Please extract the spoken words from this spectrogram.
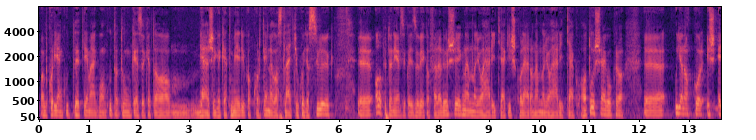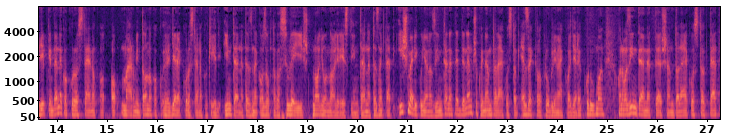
amikor ilyen kut- témákban kutatunk, ezeket a jelenségeket mérjük, akkor tényleg azt látjuk, hogy a szülők ö, alapvetően érzik, hogy az övék a felelősség, nem nagyon hárítják iskolára, nem nagyon hárítják a hatóságokra. Ö, ugyanakkor, és egyébként ennek a korosztálynak, a, a, mármint annak a gyerekkorosztálynak, akik egy interneteznek, azoknak a szülei is nagyon nagy részt interneteznek, tehát ismerik ugyan az internetet, de nem csak, hogy nem találkoztak ezekkel a problémákkal a gyerekkorukban, hanem az internettel sem találkoztak. Tehát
